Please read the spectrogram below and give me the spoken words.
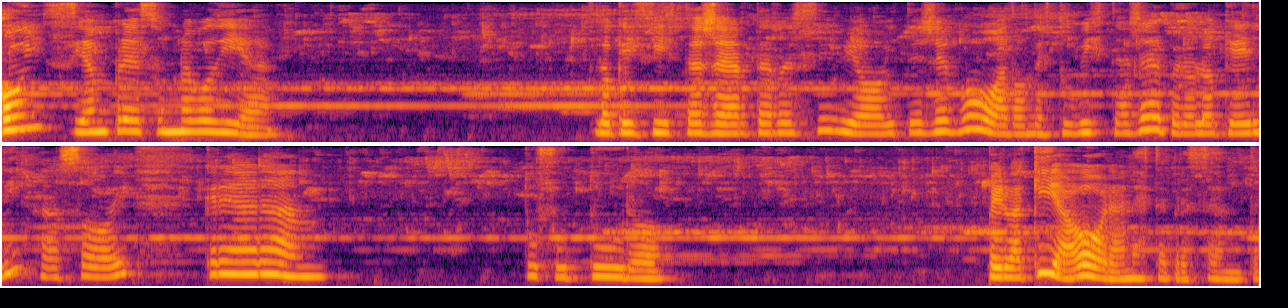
Hoy siempre es un nuevo día. Lo que hiciste ayer te recibió y te llevó a donde estuviste ayer, pero lo que elijas hoy crearán tu futuro. Pero aquí ahora, en este presente.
